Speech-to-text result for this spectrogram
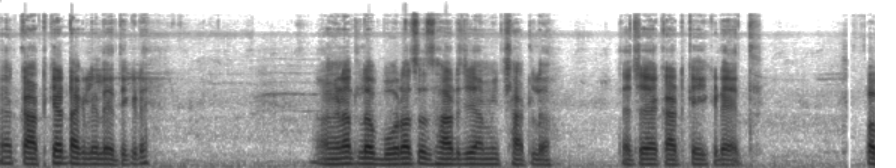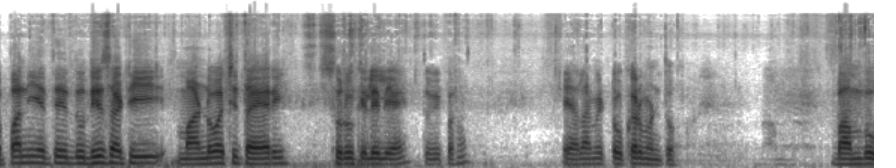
ह्या काटक्या टाकलेल्या आहेत तिकडे अंगणातलं बोराचं झाड जे आम्ही छाटलं त्याच्या या काटक्या इकडे आहेत. पप्पांनी येथे दुधीसाठी मांडवाची तयारी सुरू केलेली आहे. तुम्ही पहा. याला मी टोकर म्हणतो. बांबू.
